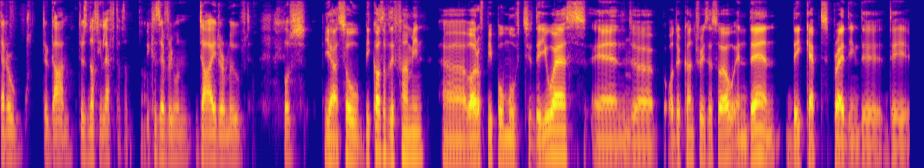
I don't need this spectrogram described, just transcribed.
that are they're gone. There's nothing left of them Oh. because everyone died or moved. But yeah so because of the famine uh, a lot of people moved to the us and uh, other countries as well and then they kept spreading the the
